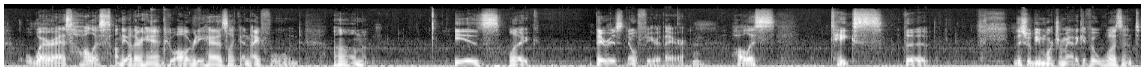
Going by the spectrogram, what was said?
Whereas Hollis, on the other hand, who already has like a knife wound, um, is like there is no fear there. Hollis takes the. This would be more dramatic if it wasn't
